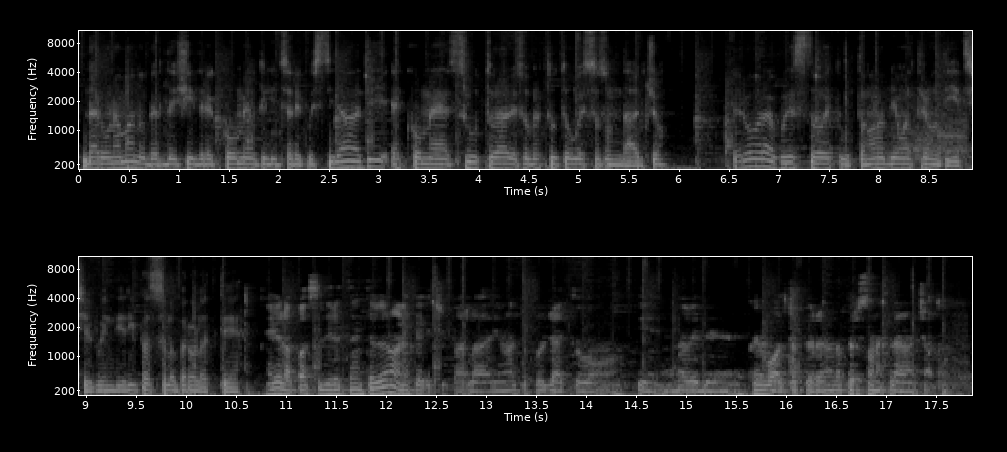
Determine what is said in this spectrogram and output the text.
dare una mano per decidere come utilizzare questi dati e come strutturare soprattutto questo sondaggio. Per ora questo è tutto, non abbiamo altre notizie, quindi ripasso la parola a te. E io la passo direttamente a Veronica che ci parla di un altro progetto che la vede coinvolta per la persona che l'ha lanciato.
